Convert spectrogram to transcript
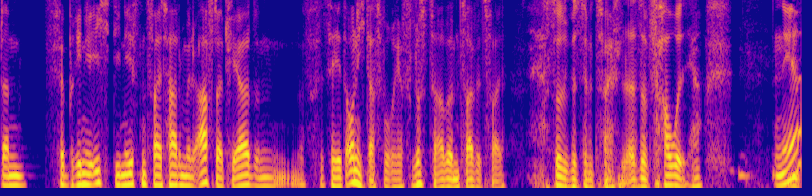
dann verbringe ich die nächsten zwei Tage mit Aftercare, dann das ist ja jetzt auch nicht das, wo ich Lust habe im Zweifelsfall. Ach so, du bist im Zweifel also faul, ja. Naja,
